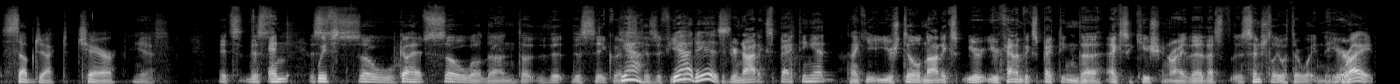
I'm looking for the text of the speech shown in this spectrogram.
subject chair Yes. It's this, And we've- so go ahead. so well done. The, the this sequence, Yeah. because if you Yeah, it is. if you're not expecting it, like you, you're still not ex- you're you're kind of expecting the execution, right? That, that's essentially what they're waiting to hear. Right.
